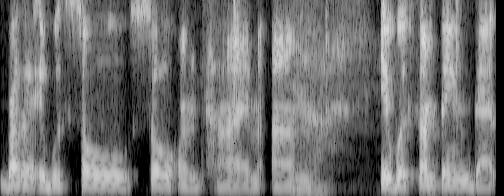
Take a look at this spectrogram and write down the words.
Brother, it was so, so on time. Um, Yeah. It was something that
